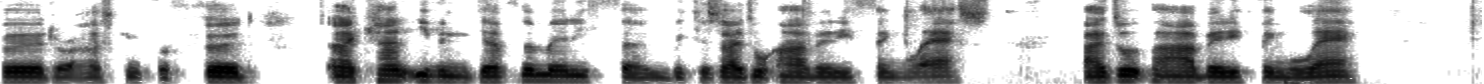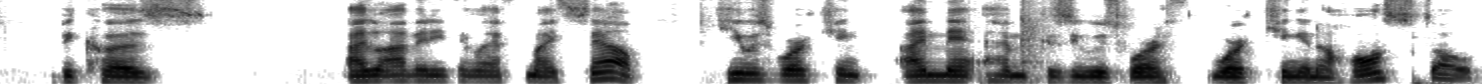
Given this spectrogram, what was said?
food or asking for food. I can't even give them anything because I don't have anything left. I don't have anything left because I don't have anything left myself. He was working. I met him because he was worth working in a hostel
